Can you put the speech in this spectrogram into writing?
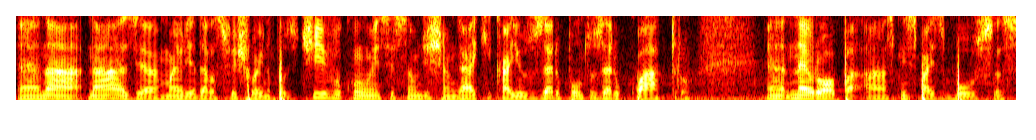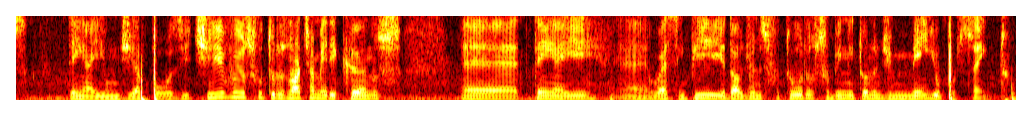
É, na, na Ásia, a maioria delas fechou aí no positivo, com exceção de Xangai, que caiu 0,04. É, na Europa, as principais bolsas têm aí um dia positivo e os futuros norte-americanos é, tem aí é, o S&P e o Dow Jones Futuro subindo em torno de meio por cento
